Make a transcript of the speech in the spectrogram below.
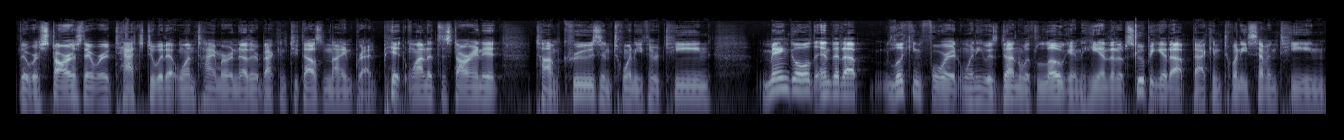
there were stars that were attached to it at one time or another. Back in 2009, Brad Pitt wanted to star in it, Tom Cruise in 2013. Mangold ended up looking for it when he was done with Logan. He ended up scooping it up back in 2017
